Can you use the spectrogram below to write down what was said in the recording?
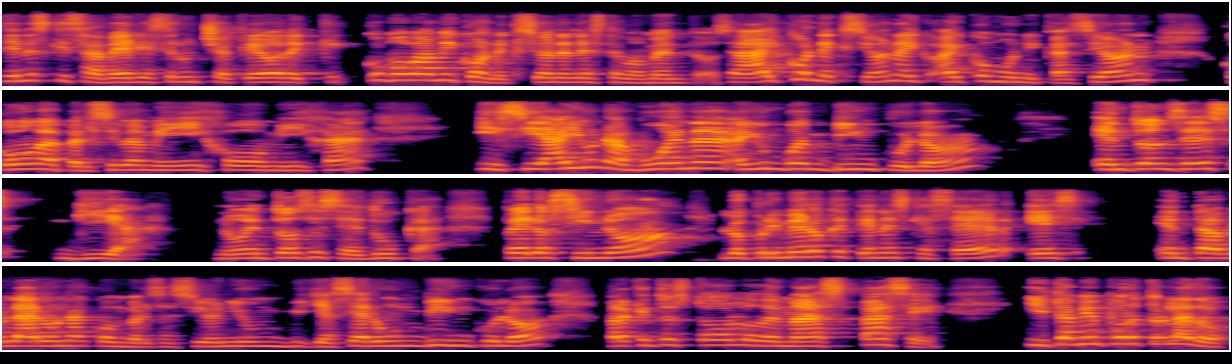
tienes que saber y hacer un chequeo de cómo va mi conexión en este momento. O sea, hay conexión, hay, hay comunicación, cómo me percibe mi hijo o mi hija. Y si hay una buena, hay un buen vínculo, entonces guía. ¿no? Entonces educa. Pero si no, lo primero que tienes que hacer es entablar una conversación y, un, y hacer un vínculo para que entonces todo lo demás pase. Y también por otro lado,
